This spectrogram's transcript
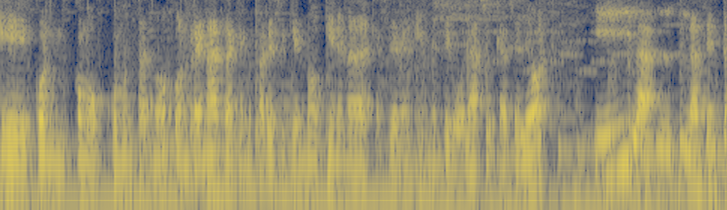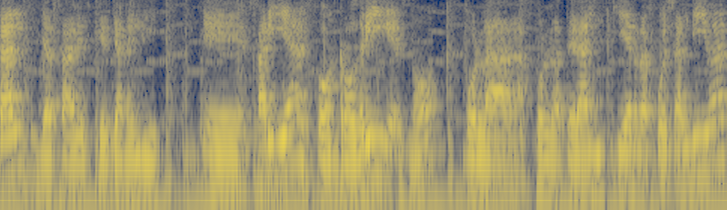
Eh, con, como comentas, ¿no? Con Renata, que me parece que no tiene nada que hacer en, ese golazo que hace León. Y la, la central, ya sabes que es Janely eh, Farías con Rodríguez, ¿no? Por la, por la lateral izquierda fue Saldívar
